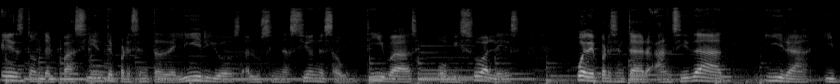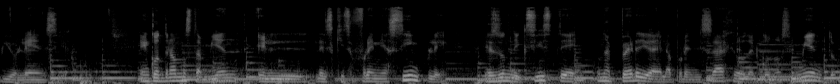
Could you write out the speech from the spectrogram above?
es donde el paciente presenta delirios, alucinaciones auditivas o visuales, puede presentar ansiedad, ira y violencia. Encontramos también la esquizofrenia simple, es donde existe una pérdida del aprendizaje o del conocimiento.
